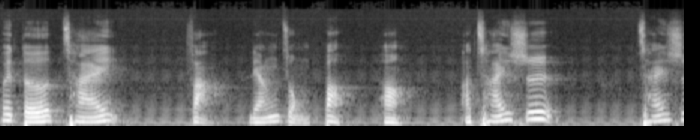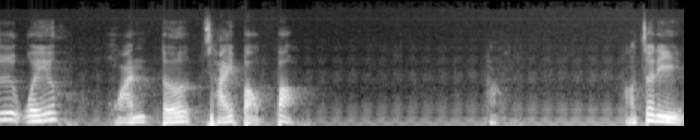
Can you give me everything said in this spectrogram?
会得财法两种报哈啊！财施财施为。还得财宝报，好，好，这里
